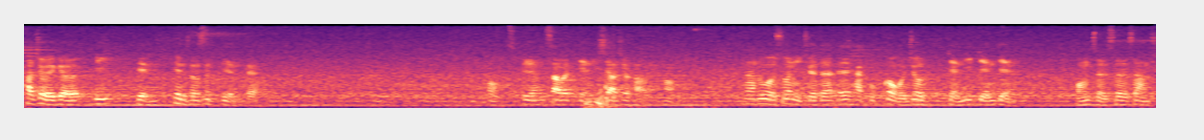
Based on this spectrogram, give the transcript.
它就有一个立点，变成是点的。哦，这边稍微点一下就好了哈。那如果说你觉得哎还不够，我就点一点点黄赭色上去。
